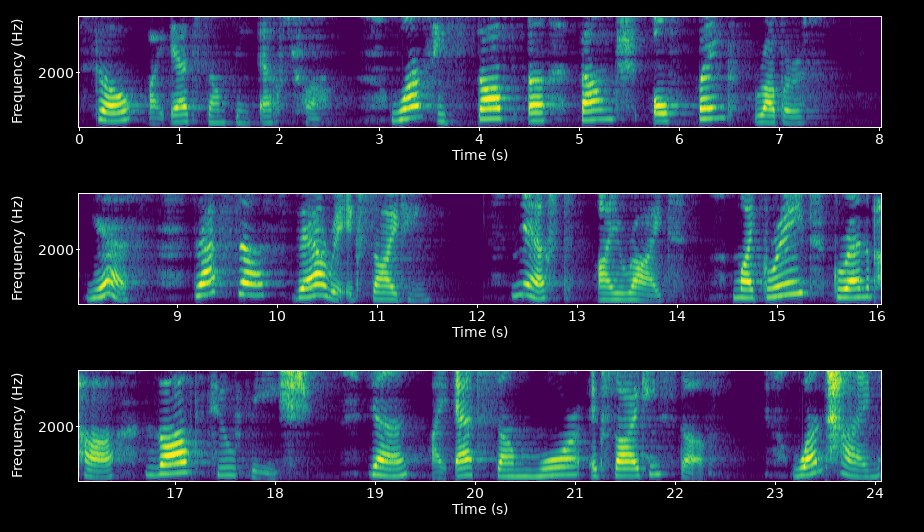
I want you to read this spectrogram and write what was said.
So I add something extra. Once he stopped a bunch of bank robbers. Yes, that sounds very exciting. Next, I write. My great grandpa loved to fish. Then I add some more exciting stuff. One time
